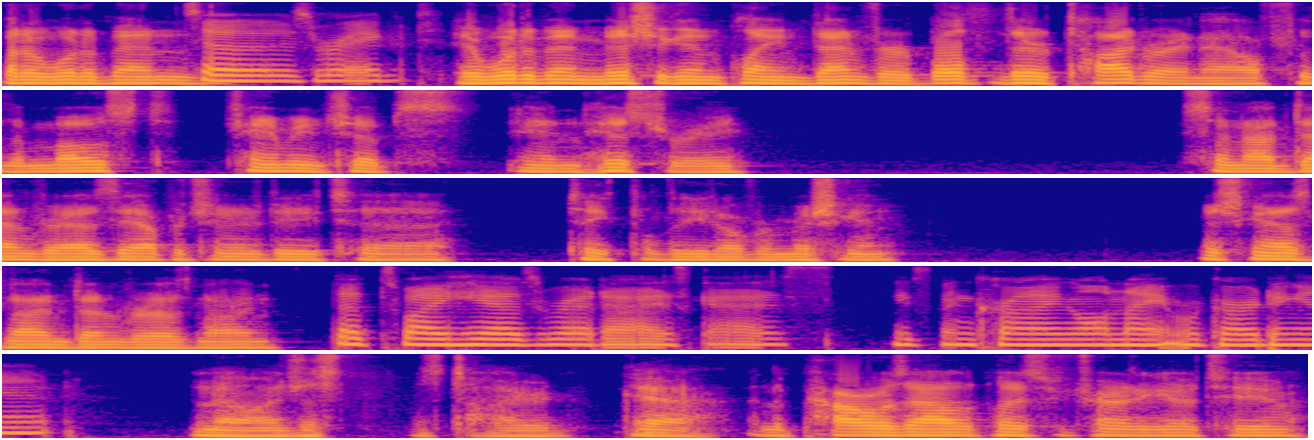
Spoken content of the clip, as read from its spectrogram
But it would have been So it was rigged. it would have been Michigan playing Denver. Both they're tied right now for the most championships in history. So now Denver has the opportunity to take the lead over Michigan. Michigan has nine, Denver has nine. That's why he has red eyes, guys. He's been crying all night regarding it. No, I just was tired. Yeah. And the power was out of the place we tried to go to.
